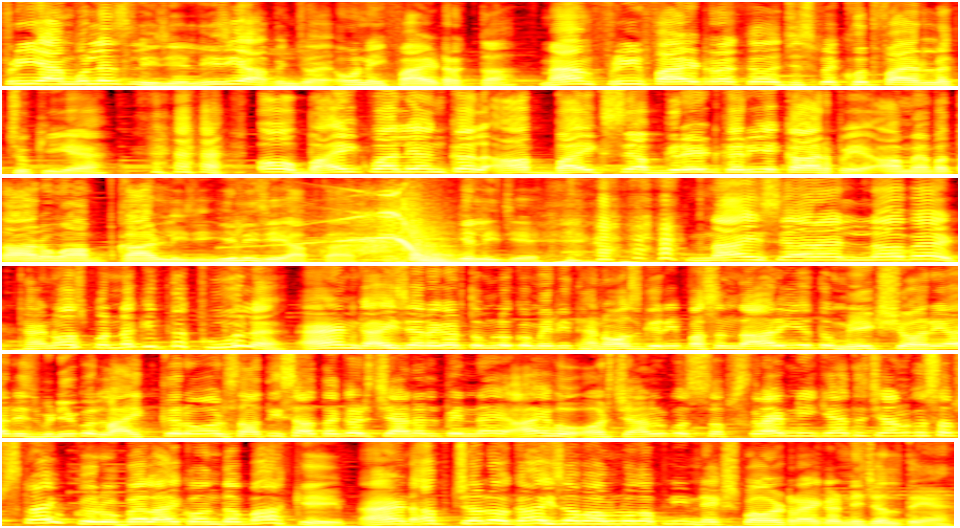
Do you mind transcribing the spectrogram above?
फ्री एंबुलेंस लीजिए लीजिए आप इंजॉय ओ, नहीं फायर ट्रक था. मैम फ्री फायर ट्रक जिसपे खुद फायर लग चुकी है. ओ बाइक वाले अंकल आप बाइक से अपग्रेड करिए कार पे. अब मैं बता रहा हूँ, आप कार लीजिए. ये लीजिए आप कार ये लीजिए. नाइस यार आई लव इट थैनोस पन्ना कितना कूल है. एंड गाइस यार, अगर तुम लोग को मेरी थैनोस गिरी पसंद आ रही है तो मेक श्योर यार, इस वीडियो को लाइक करो और साथ ही साथ अगर चैनल पे नए आए हो और चैनल को सब्सक्राइब नहीं किया तो चैनल को सब्सक्राइब करो बेल आइकॉन दबा के. एंड अब चलो गाइस अब हम लोग अपनी नेक्स्ट पावर ट्राई करने चलते हैं.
